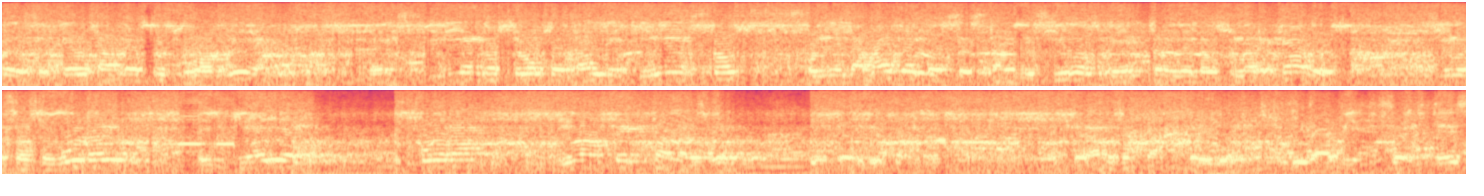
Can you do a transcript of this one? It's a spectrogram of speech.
De 70 pesos por día, expidiéndose un total de 500 con el aval de los establecidos dentro de los mercados, quienes aseguran el que haya fuera no afecta a las ventas. Esperanza Castro y David Fuentes,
